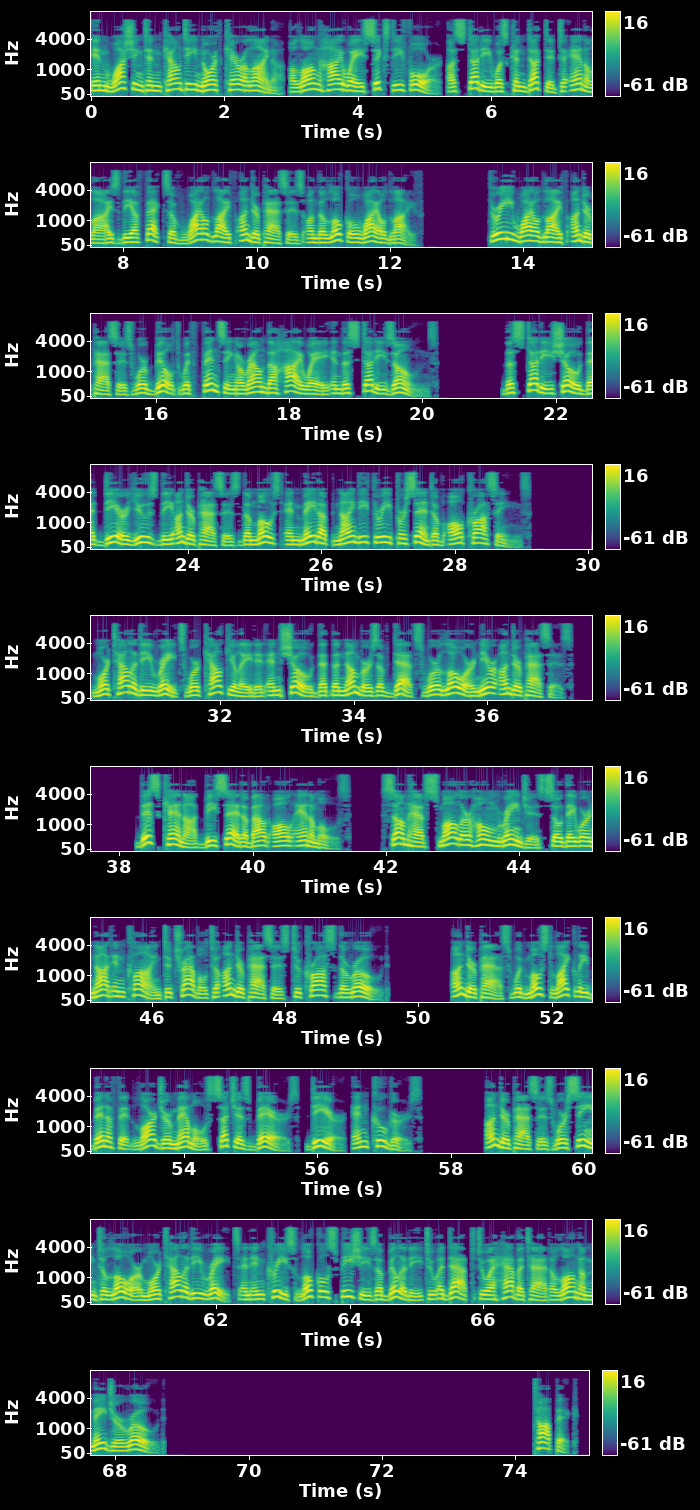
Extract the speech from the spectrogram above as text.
In Washington County, North Carolina, along Highway 64, a study was conducted to analyze the effects of wildlife underpasses on the local wildlife. Three wildlife underpasses were built with fencing around the highway in the study zones. The study showed that deer used the underpasses the most and made up 93% of all crossings. Mortality rates were calculated and showed that the numbers of deaths were lower near underpasses. This cannot be said about all animals. Some have smaller home ranges so they were not inclined to travel to underpasses to cross the road. Underpass would most likely benefit larger mammals such as bears, deer, and cougars. Underpasses were seen to lower mortality rates and increase local species' ability to adapt to a habitat along a major road.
